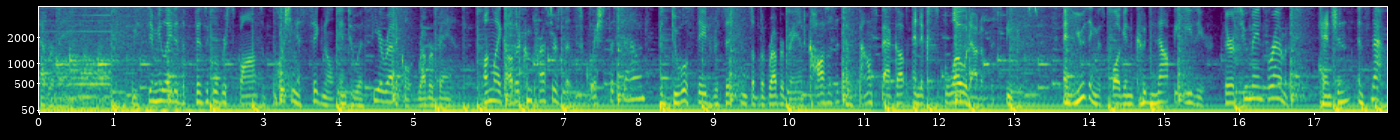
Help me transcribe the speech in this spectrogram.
ever made. We simulated the physical response of pushing a signal into a theoretical rubber band. Unlike other compressors that squish the sound, the dual stage resistance of the rubber band causes it to bounce back up and explode out of the speakers. And using this plugin could not be easier. There are two main parameters tension and snap.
